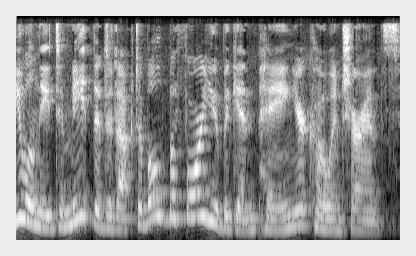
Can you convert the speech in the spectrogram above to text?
You will need to meet the deductible before you begin paying your coinsurance.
